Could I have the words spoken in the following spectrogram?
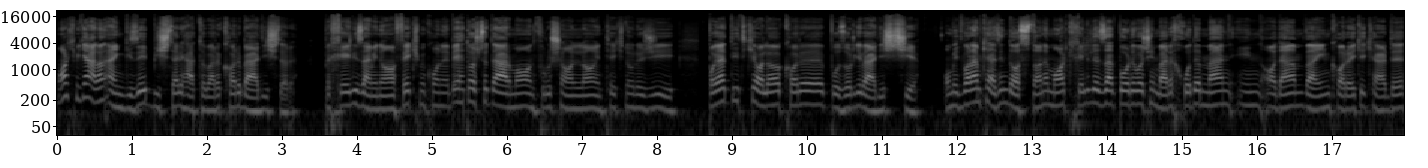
مارک میگه الان انگیزه بیشتری حتی برای کار بعدیش داره. به خیلی زمینه ها فکر می‌کنه. بهداشت و درمان فروش آنلاین تکنولوژی. باید دید که حالا کار بزرگ بعدیش چیه. امیدوارم که از این داستان مارک خیلی لذت برده باشین. برای خود من این آدم و این کارهایی که کرده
